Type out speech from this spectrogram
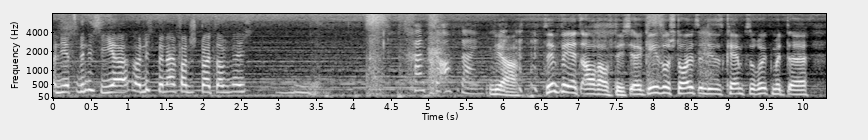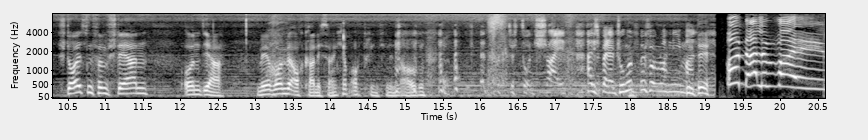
Und jetzt bin ich hier und ich bin einfach stolz auf mich. Kannst du auch sein. Ja, sind wir jetzt auch auf dich. Äh, geh so stolz in dieses Camp zurück mit äh, stolzen fünf Sternen. Und ja, mehr wollen wir auch gar nicht sagen. Ich habe auch Tränchen in den Augen. Das ist so ein Scheiß. Hatte ich bei der Dschungelprüfung noch niemand. Nee. Und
